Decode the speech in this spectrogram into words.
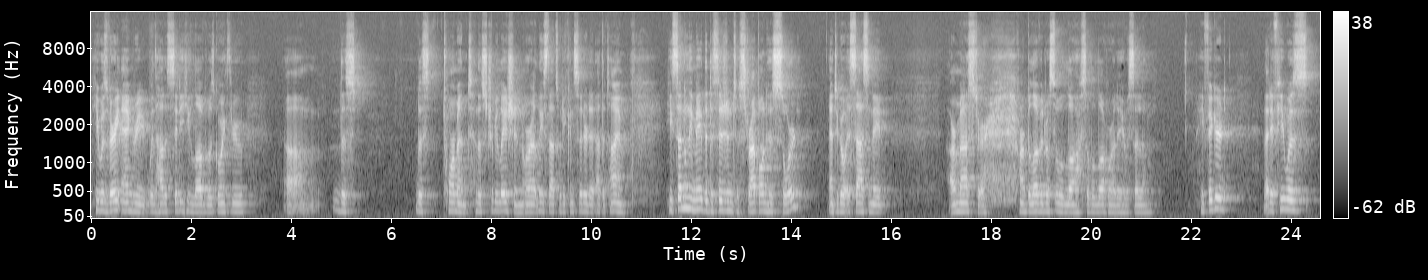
He was very angry with how the city he loved was going through um, this, this torment, this tribulation, or at least that's what he considered it at the time. He suddenly made the decision to strap on his sword and to go assassinate our master our beloved Rasulullah sallallahu alaihi wasallam. He figured that if he was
